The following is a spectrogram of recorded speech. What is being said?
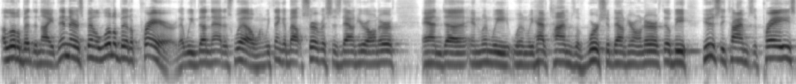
a little bit tonight. Then there's been a little bit of prayer that we've done that as well. When we think about services down here on earth, and, uh, and when, we, when we have times of worship down here on earth, there'll be usually times of praise,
